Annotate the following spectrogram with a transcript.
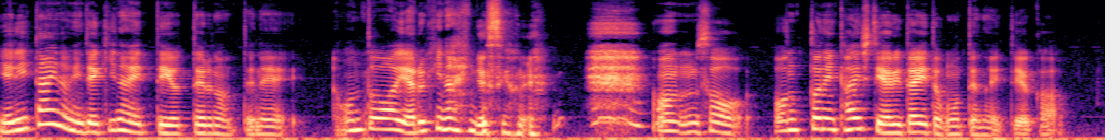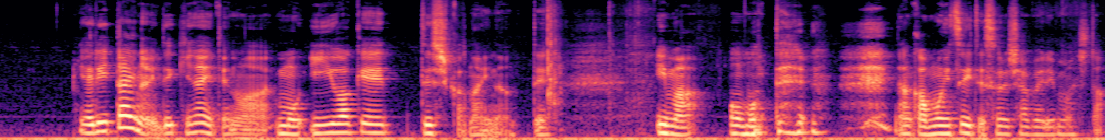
やりたいのにできないって言ってるのってね本当はやる気ないんですよね うんそう。本当に大してやりたいと思ってないっていうかやりたいのにできないっていうのはもう言い訳でしかないなって今思って なんか思いついてそれ喋りました。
